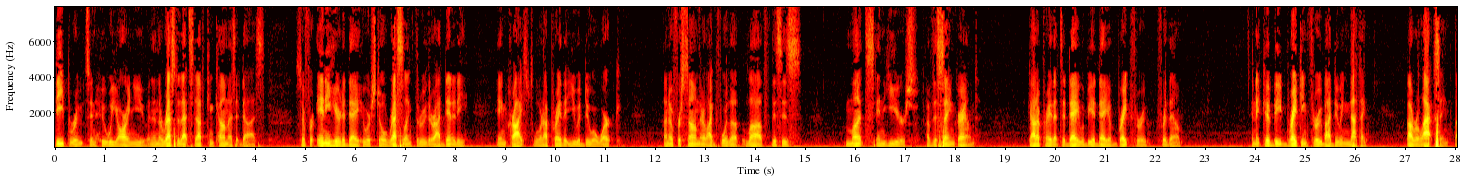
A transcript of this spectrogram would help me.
deep roots in who we are in you. And then the rest of that stuff can come as it does. So, for any here today who are still wrestling through their identity in Christ, Lord, I pray that you would do a work. I know for some, they're like, for the love, this is months and years of the same ground. God, I pray that today would be a day of breakthrough for them. And it could be breaking through by doing nothing, by relaxing, by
